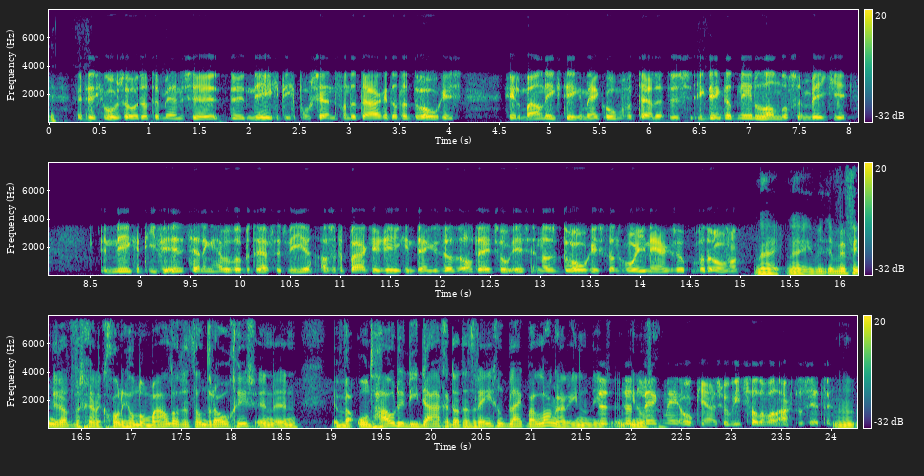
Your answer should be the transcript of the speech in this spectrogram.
het is gewoon zo dat de mensen de 90% van de dagen dat het droog is... helemaal niks tegen mij komen vertellen. Dus ik denk dat Nederlanders een beetje een negatieve instelling hebben wat betreft het weer. Als het een paar keer regent, denken ze dat het altijd zo is. En als het droog is, dan hoor je nergens op wat over. Nee, nee. we vinden dat waarschijnlijk gewoon heel normaal dat het dan droog is. En, en we onthouden die dagen dat het regent blijkbaar langer. In, in, dat dat in ons... lijkt mij ook, ja. Zoiets zal er wel achter zitten. Mm.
